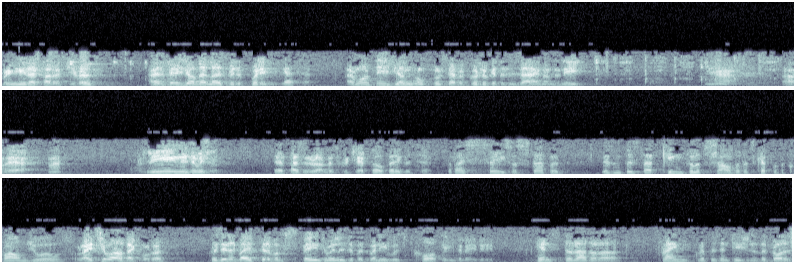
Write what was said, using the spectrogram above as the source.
Bring me that parrot, Chivers. I'll finish off that last bit of pudding. Yes, sir. I want these young hopefuls to have a good look at the design underneath. Yeah. Ah, there. Huh. Clean as a whistle. Uh, pass it around. That's good, chap. Oh, very good, sir. But I say, Sir Stafford, isn't this that King Philip salver that's kept with the crown jewels? Right you are, Backwater. Presented by Philip of Spain to Elizabeth when he was courting the lady. Hence the rather uh, frank representation of the goddess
